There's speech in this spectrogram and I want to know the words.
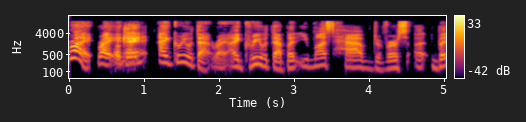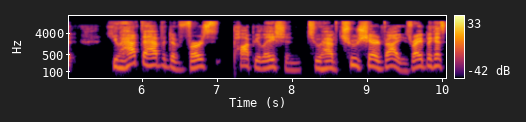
Right, right. Okay. I, I agree with that. Right, I agree with that. But you must have diverse. Uh, but you have to have a diverse population to have true shared values, right? Because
